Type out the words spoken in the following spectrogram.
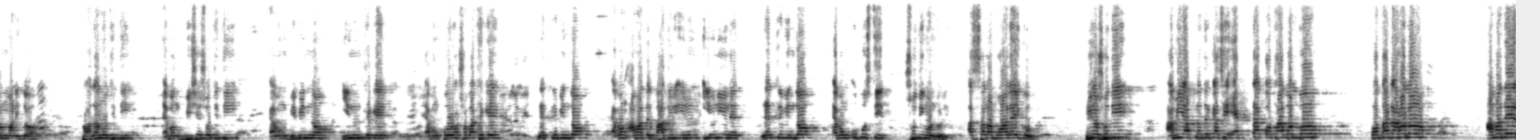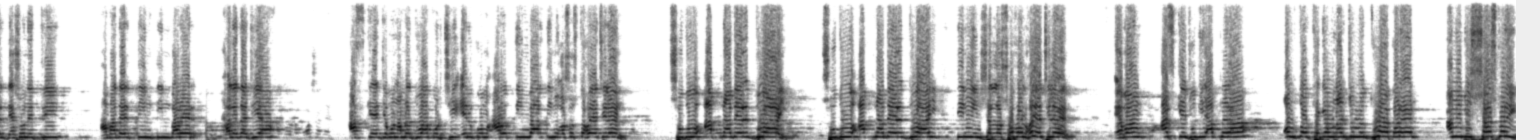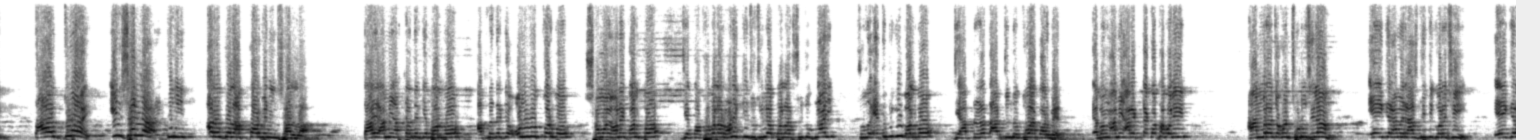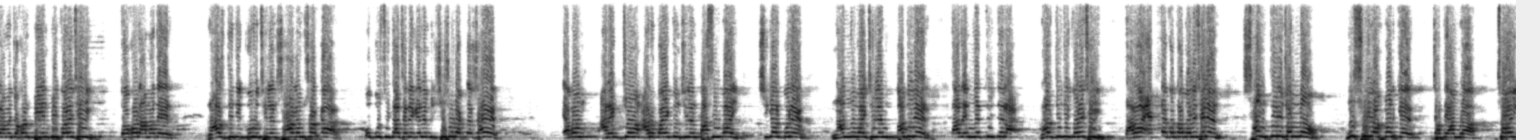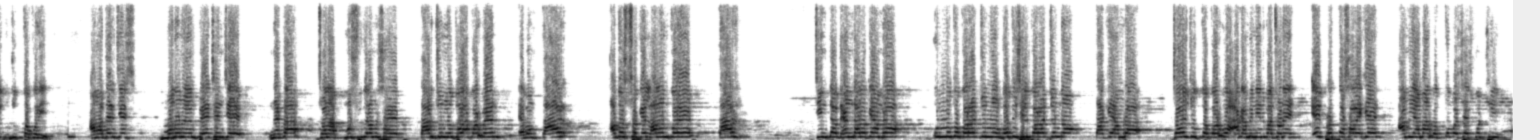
সম্মানিত প্রধান অতিথি এবং বিশেষ অতিথি এবং বিভিন্ন ইউনিয়ন থেকে এবং পৌরসভা থেকে নেতৃবৃন্দ এবং আমাদের বাদুর ইউনিয়নের নেতৃবৃন্দ এবং উপস্থিত সুদী মণ্ডলী। আসসালামু আলাইকুম। প্রিয় সুদী আমি আপনাদের কাছে একটা কথা বলব। কথাটা হলো, আমাদের দেশনেত্রী, আমাদের তিন তিনবারের খালেদা জিয়া আজকে যেমন আমরা দোয়া করছি, এরকম আরও তিনবার তিনি অসুস্থ হয়েছিলেন। শুধু আপনাদের দোয়াই, শুধু আপনাদের দোয়াই তিনি ইনশাল্লাহ সফল হয়েছিলেন। এবং আজকে যদি আপনারা অন্তর থেকে ওনার জন্য দোয়া করেন, আমি বিশ্বাস করি তার দোয়ায় ইনশাল্লাহ তিনি আরোগ্য লাভ করবেন ইনশাল্লাহ। তাই আমি আপনাদেরকে বলব, আপনাদেরকে অনুরোধ করব, সময় অনেক অল্প। যে কথা বলার অনেক কিছু ছিল, বলার সুযোগ নাই। শুধু এতটুকুই বলব যে আপনারা তার জন্য দোয়া করবেন। এবং আমি আরেকটা কথা বলি, আমরা যখন ছোট ছিলাম, এই গ্রামে রাজনীতি করেছি। এই গ্রামে যখন বিএনপি করেছি, তখন আমাদের রাজনীতি গুরু ছিলেন শাহলম সরকার। উপস্থিত আছেন এখানে শিশু ডাক্তার সাহেব এবং আরেকজন, আরও কয়েকজন ছিলেন বাসিম ভাই শিকারপুরের নান্নু ভাই ছিলেন বাদুরের। তাদের নেতৃত্বে রাজনীতি করেছি। তারা একটা কথা বলেছিলেন, শান্তির জন্য মুশফির রহমানকে যাতে আমরা জয় যুক্ত করি। আমাদের যে মনোনয়ন পেয়েছেন যে নেতা জনাব মুশফিকুর রহমান সাহেব, তার জন্য দোয়া করবেন এবং তার আদর্শকে লালন করে তার চিন্তা ধ্যান ধারকে আমরা উন্নত করার জন্য, গতিশীল করার জন্য তাকে আমরা জয়যুক্ত করব আগামী নির্বাচনে। এই প্রত্যাশা রেখে আমি আমার বক্তব্য শেষ করছি।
